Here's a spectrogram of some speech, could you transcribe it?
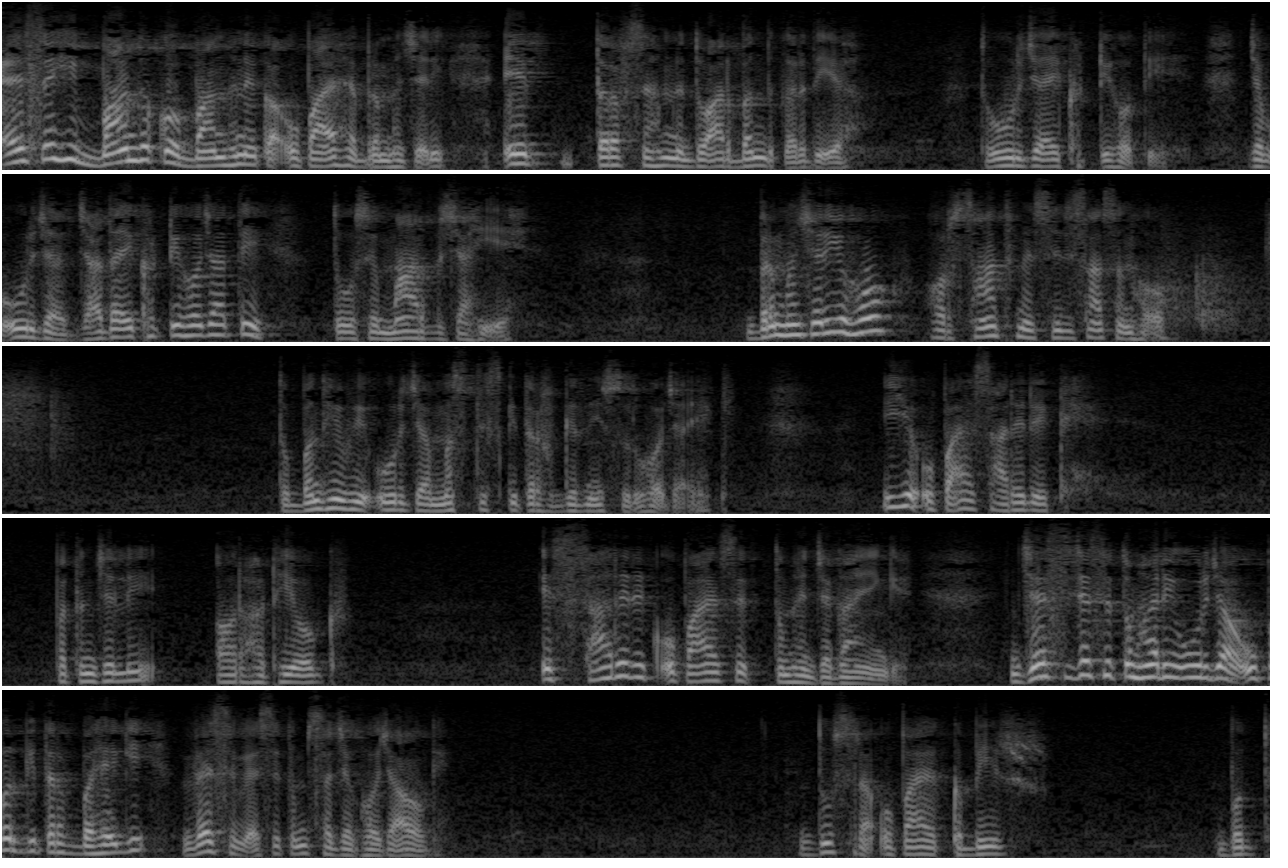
ऐसे ही बाँध को बांधने का उपाय है ब्रह्मचरी। एक तरफ़ से हमने द्वार बंद कर दिया तो ऊर्जा इकट्ठी होती जब ऊर्जा ज़्यादा इकट्ठी हो जाती तो उसे मार्ग चाहिए। ब्रह्मचर्य हो और साथ में शीर्षासन हो। तो बंधी हुई ऊर्जा मस्तिष्क की तरफ़ गिरनी शुरू हो जाएगी। ये उपाय शारीरिक है। पतंजलि और हठयोग इस शारीरिक उपाय से तुम्हें जगाएँगे। जैसे जैसे तुम्हारी ऊर्जा ऊपर की तरफ़ बहेगी वैसे वैसे तुम सजग हो जाओगे। दूसरा उपाय कबीर, बुद्ध,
